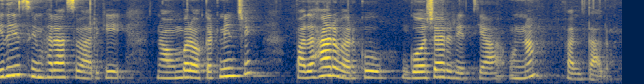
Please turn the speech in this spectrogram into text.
ఇది సింహరాశి వారికి నవంబర్ ఒకటి నుంచి పదహారు వరకు గోచార రీత్యా ఉన్న ఫలితాలు.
